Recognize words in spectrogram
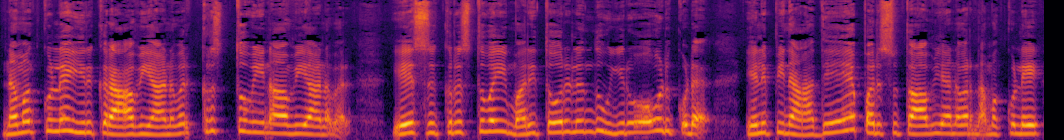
நமக்குள்ளே இருக்கிற ஆவியானவர் கிறிஸ்துவின் ஆவியானவர். இயேசு கிறிஸ்துவை மறித்தோரிலிருந்து உயிரோடு கூட எழுப்பின அதே பரிசுத்த ஆவியானவர் நமக்குள்ளே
